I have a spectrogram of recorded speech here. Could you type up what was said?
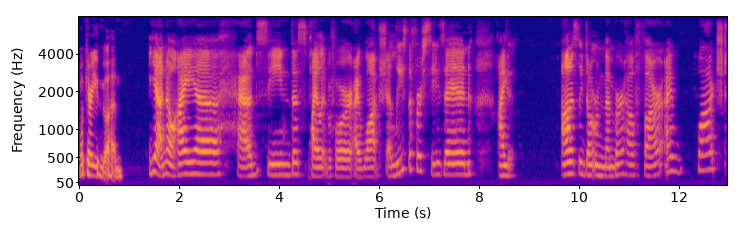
Well, Carrie, you can go ahead. Yeah, no, I uh, had seen this pilot before. I watched at least the first season. I honestly don't remember how far I watched.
